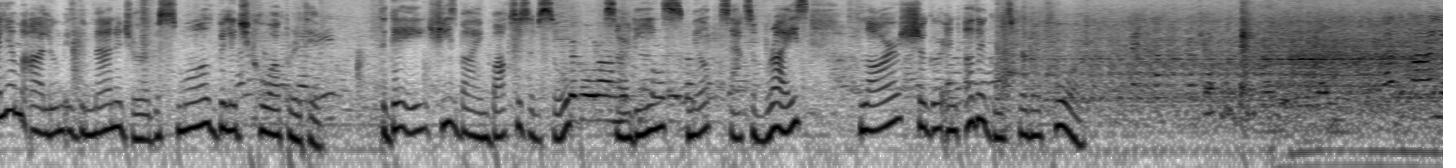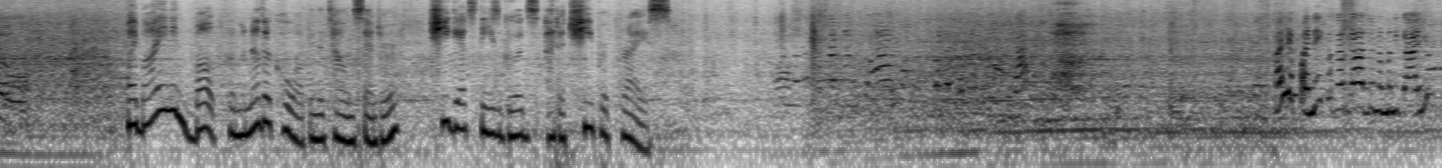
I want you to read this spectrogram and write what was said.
Ophelia Maalum is the manager of a small village cooperative. Today, she's buying boxes of soap, sardines, milk, sacks of rice, flour, sugar, and other goods for their poor. By buying in bulk from another co-op in the town center, she gets these goods at a cheaper price. Kaya naman ni kayo.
